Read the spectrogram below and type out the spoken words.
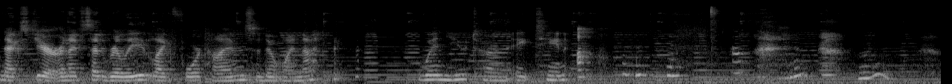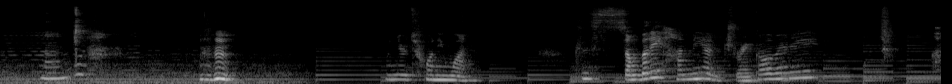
next year? And I've said really like four times, so don't mind that. when you turn 18, when you're 21, can somebody hand me a drink already?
